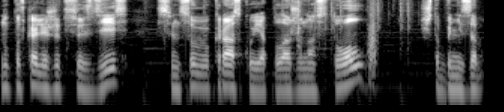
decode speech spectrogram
Ну, пускай лежит все здесь. Свинцовую краску я положу на стол, чтобы не заб...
